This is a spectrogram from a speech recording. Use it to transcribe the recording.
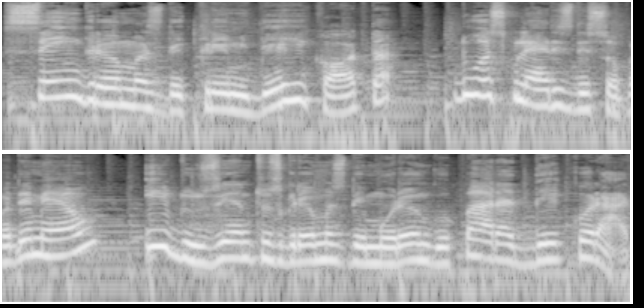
100 gramas de creme de ricota, 2 colheres de sopa de mel e 200 gramas de morango para decorar.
